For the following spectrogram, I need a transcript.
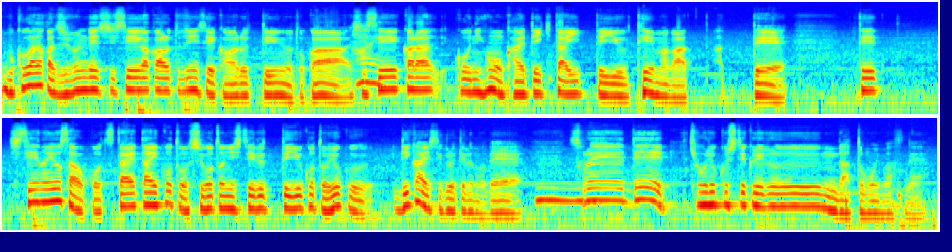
僕がだから自分で姿勢が変わると人生変わるっていうのとか、はい、姿勢からこう日本を変えていきたいっていうテーマがあってで姿勢の良さをこう伝えたいことを仕事にしているっていうことをよく理解してくれてるのでそれで協力してくれるんだと思いますね。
